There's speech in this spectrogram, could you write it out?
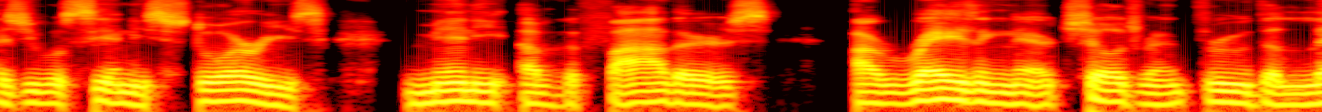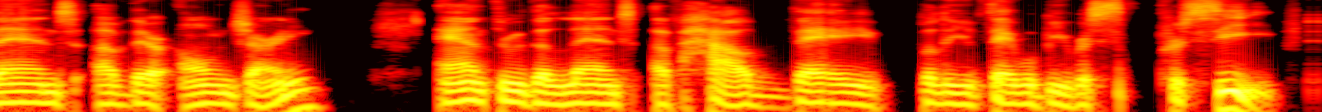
as you will see in these stories many of the fathers are raising their children through the lens of their own journey and through the lens of how they believe they will be re- perceived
